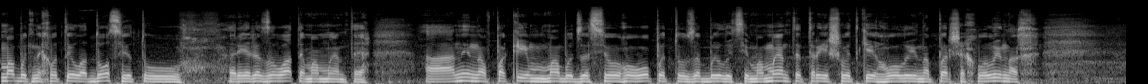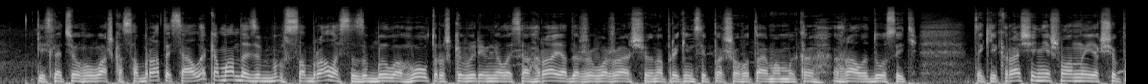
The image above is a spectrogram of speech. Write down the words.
Мабуть, не вистачило досвіду реалізувати моменти. А вони навпаки, мабуть, за цього опиту забили ці моменти. Три швидкі голи на перших хвилинах. після цього важко зібратися, але команда зіб- зібралася, забила гол, трошки вирівнялася гра. Я навіть вважаю, що наприкінці першого тайму ми грали досить таки краще, ніж вони. Якщо б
